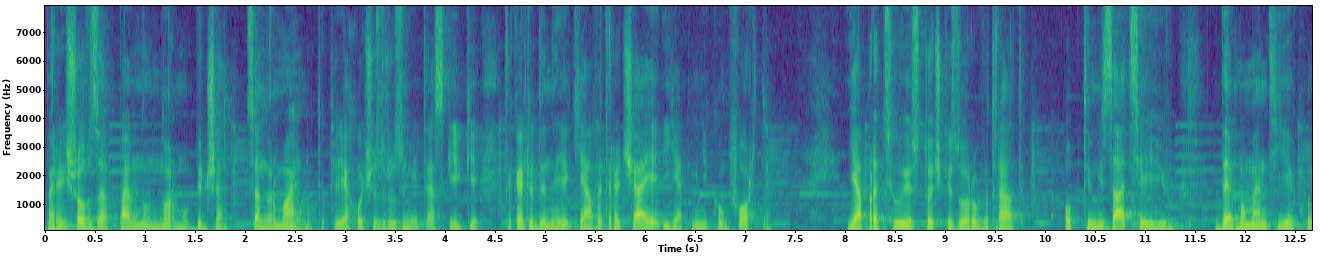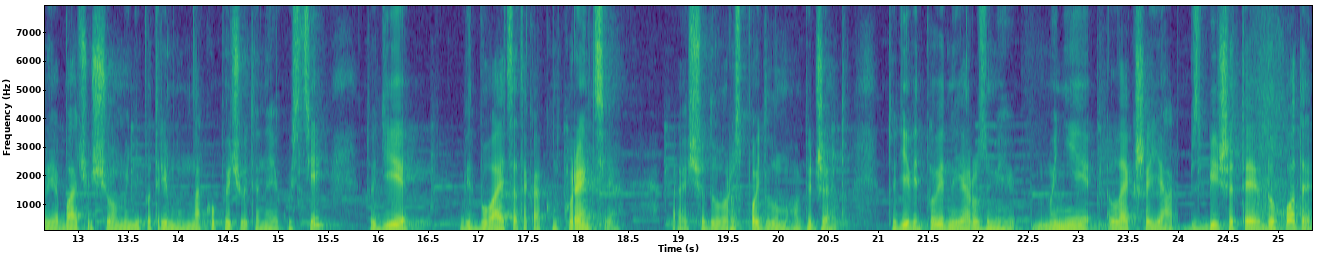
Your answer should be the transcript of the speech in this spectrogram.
перейшов за певну норму бюджету. Це нормально. Тобто я хочу зрозуміти, а скільки така людина, як я, витрачає і як мені комфортно. Я працюю з точки зору витрат оптимізацією, де момент є, коли я бачу, що мені потрібно накопичувати на якусь ціль, тоді відбувається така конкуренція е, щодо розподілу мого бюджету. Тоді, відповідно, я розумію, мені легше як збільшити доходи,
